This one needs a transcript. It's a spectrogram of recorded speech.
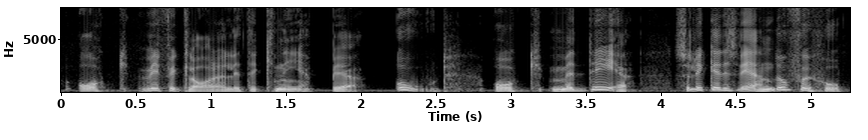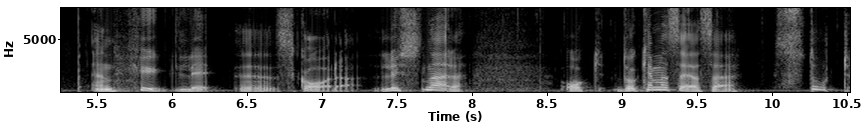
Och vi förklarar lite knepiga ord. Och med det så lyckades vi ändå få ihop en hygglig eh, skara lyssnare. Och då kan man säga så här, stort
